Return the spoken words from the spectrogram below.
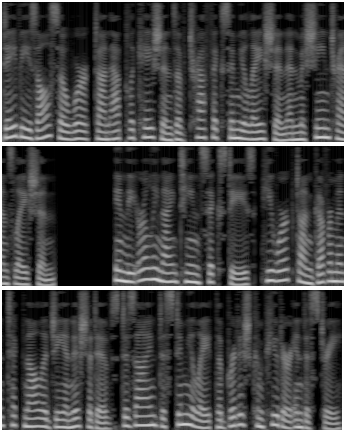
Davies also worked on applications of traffic simulation and machine translation. In the early 1960s, he worked on government technology initiatives designed to stimulate the British computer industry.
